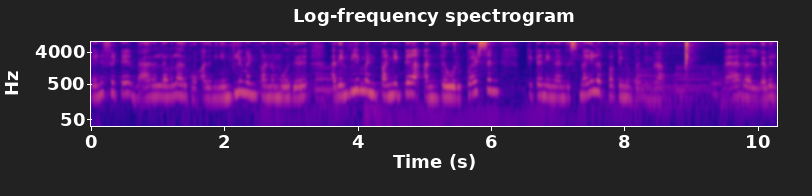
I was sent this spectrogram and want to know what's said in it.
பெனிஃபிட்டே வேறு லெவலாக இருக்கும். அதை நீங்கள் இம்ப்ளிமெண்ட் பண்ணும்போது அதை இம்ப்ளிமெண்ட் பண்ணிவிட்டு அந்த ஒரு பர்சன் கிட்ட நீங்கள் அந்த ஸ்மைலை பார்ப்பீங்க பார்த்தீங்களா வேறு லெவல்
